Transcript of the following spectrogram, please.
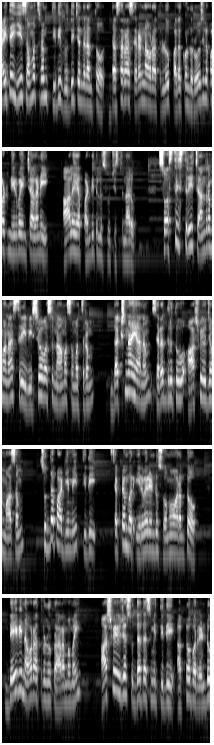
అయితే ఈ సంవత్సరం తిది వృద్ధి చెందడంతో దసరా శరన్నవరాత్రులు పదకొండు రోజుల పాటు నిర్వహించాలని ఆలయ పండితులు సూచిస్తున్నారు. స్వస్తి స్త్రీ చంద్రమన శ్రీ విశ్వవసు నామ సంవత్సరం దక్షిణాయానం శరదృతువు ఆశ్వయుజ మాసం శుద్ధపాడ్యమి తిథి సెప్టెంబర్ ఇరవై రెండు సోమవారంతో దేవి నవరాత్రులు ప్రారంభమై ఆశ్వయుజ శుద్ధ దశమి తిథి అక్టోబర్ రెండు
